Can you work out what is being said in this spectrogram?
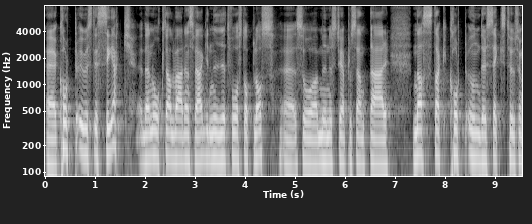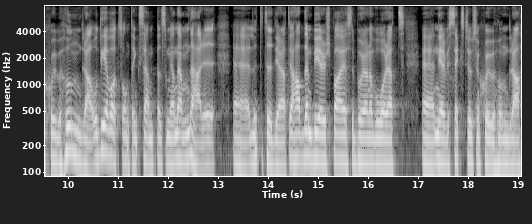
Eh, kort USD SEK, den åkte all världens väg, 9,2 stopploss, eh, så minus 3% där. Nasdaq kort under 6700 och det var ett sånt exempel som jag nämnde här i eh, lite tidigare, att jag hade en bearish bias i början av året eh, nere vid 6700.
